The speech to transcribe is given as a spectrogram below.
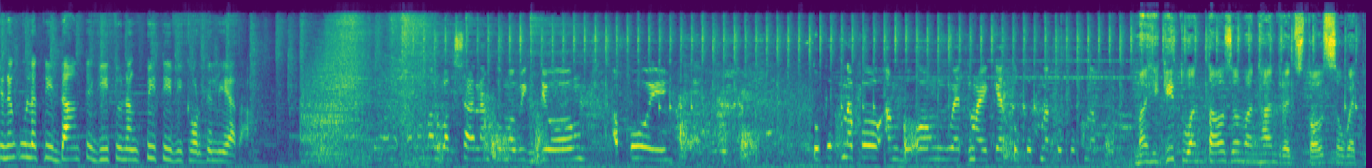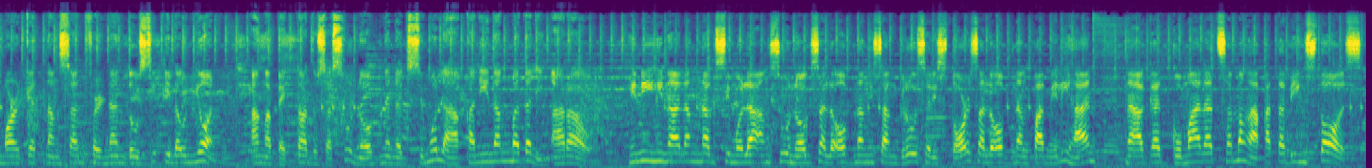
Yan ang ulat ni Dante Gito ng PTV Cordillera. Man wag sanang tumawig yung apoy. Tupok na po ang buong wet market. Tupok na tupok na po. Mahigit 1,100 stalls sa wet market ng San Fernando City, La Union ang apektado sa sunog na nagsimula kaninang madaling araw. Hinihinalang nagsimula ang sunog sa loob ng isang grocery store sa loob ng pamilihan na agad kumalat sa mga katabing stalls.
